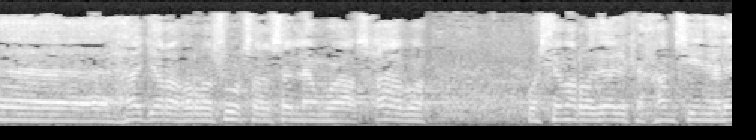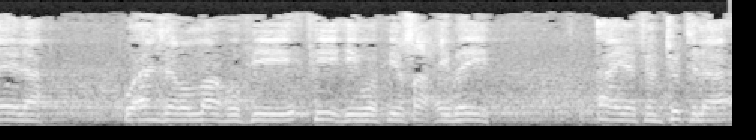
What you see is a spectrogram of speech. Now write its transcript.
آه، هجره الرسول صلى الله عليه وسلم وأصحابه واستمر ذلك خمسين ليلة وأنزل الله في فيه وفي صاحبيه آية تتلى.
